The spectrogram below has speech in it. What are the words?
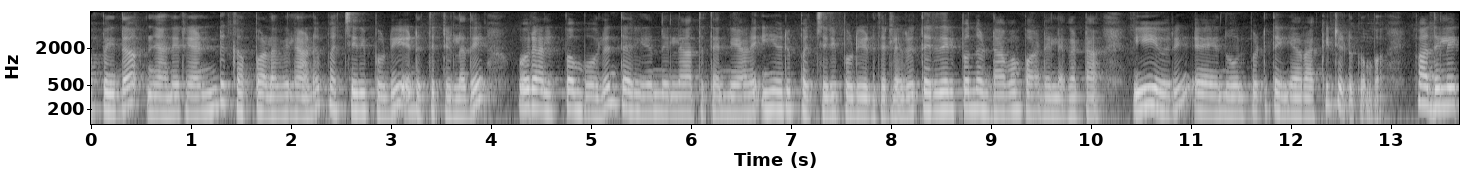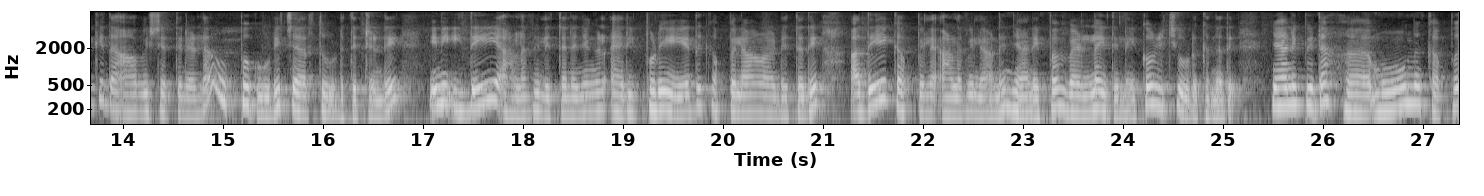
അപ്പോൾ ഇതാ ഞാൻ രണ്ട് കപ്പ് അളവിലാണ് പച്ചരിപ്പൊടി എടുത്തിട്ടുള്ളത്. ഒരല്പം പോലും തരിയൊന്നില്ലാത്ത തന്നെയാണ് ഈ ഒരു പച്ചരിപ്പൊടി എടുത്തിട്ടുള്ളത്. ഒരു തരിതരിപ്പൊന്നും ഉണ്ടാവാൻ പാടില്ല കേട്ടോ. ഈ ഒരു നൂൽപ്പെട്ട് തയ്യാറാക്കിയിട്ട് എടുക്കുമ്പോൾ അപ്പോൾ അതിലേക്ക് ഇത് ആവശ്യത്തിനുള്ള ഉപ്പ് കൂടി ചേർത്ത് കൊടുത്തിട്ടുണ്ട്. ഇനി ഇതേ അളവിൽ തന്നെ ഞങ്ങൾ അരിപ്പൊടി ഏത് കപ്പിലാണോ എടുത്തത് അതേ കപ്പിലെ അളവിലാണ് ഞാനിപ്പം വെള്ളം ഇതിലേക്ക് ഒഴിച്ചു കൊടുക്കുന്നത്. ഞാനിപ്പോൾ ഇതാ മൂന്ന് കപ്പ്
